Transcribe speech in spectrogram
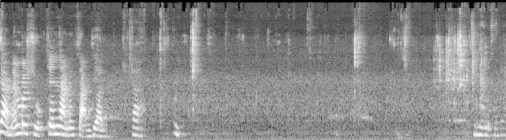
อยากให้มันสุกเช่นนานเป็นสามเดือนจ้ะกินมาเลยก็ได้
